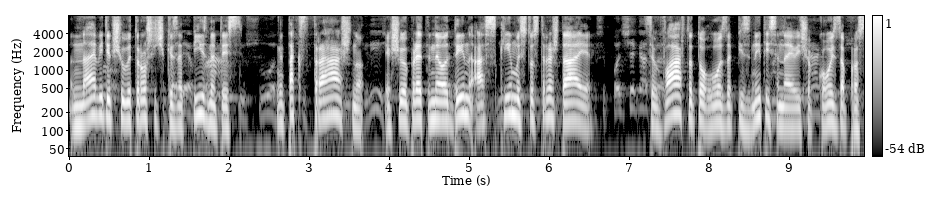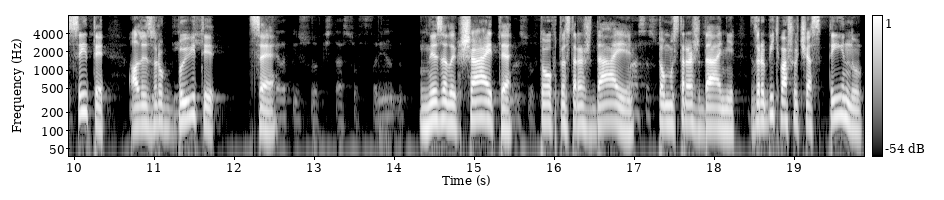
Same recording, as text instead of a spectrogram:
Навіть якщо ви трошечки запізнитесь, не так страшно, якщо ви прийдете не один, а з кимось, хто страждає. Це варто того запізнитися навіть, щоб когось запросити, але зробити це. Не залишайте того, хто страждає, в тому стражданні. Зробіть вашу частину.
